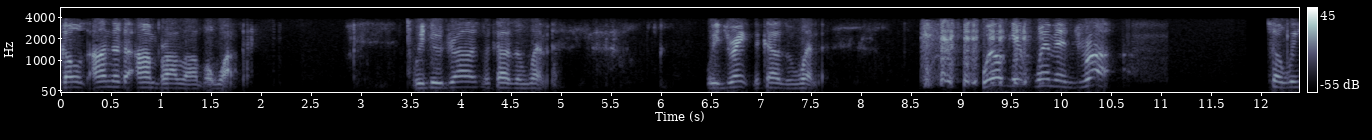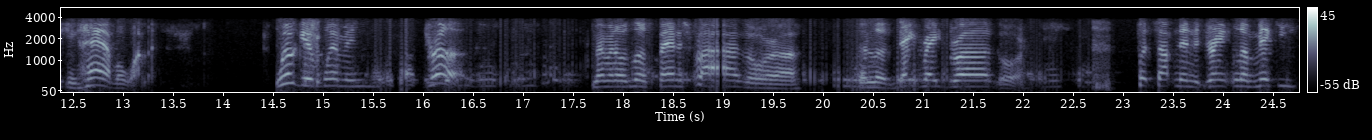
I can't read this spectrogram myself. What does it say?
goes under the umbrella of a woman. We do drugs because of women. We drink because of women. We'll give women drugs so we can have a woman. We'll give women drugs. Remember those little Spanish flies or uh, the little date rape drug or put something in the drink, little Mickey?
